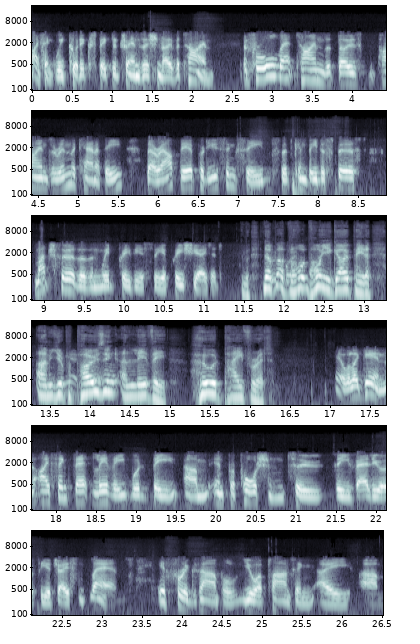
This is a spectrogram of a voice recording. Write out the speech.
I think we could expect a transition over time. But for all that time that those pines are in the canopy, they're out there producing seeds that can be dispersed much further than we'd previously appreciated. No, but before, before you go, Peter, um, you're proposing a levy. Who would pay for it? Yeah, well, again, I think that levy would be um, in proportion to the value of the adjacent lands. If, for example, you are planting a um,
